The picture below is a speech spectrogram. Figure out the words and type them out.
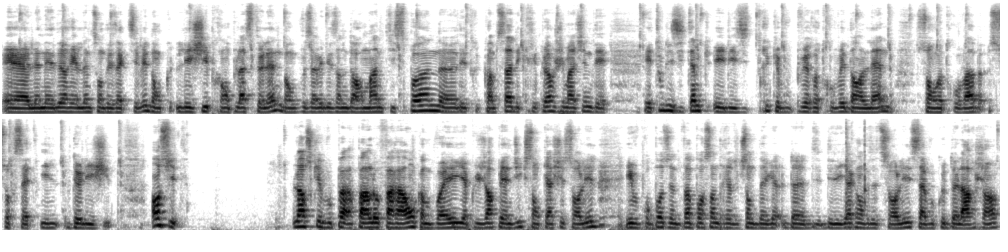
le Nether et l'En sont désactivés. Donc, l'Egypte remplace le l'En. Donc, vous avez des Underman qui spawn, des trucs comme ça, des Creepers, j'imagine. Des... Et tous les items et les trucs que vous pouvez retrouver dans l'End sont retrouvables sur cette île de l'Egypte. Ensuite, Lorsque vous parlez au pharaon, comme vous voyez, il y a plusieurs PNJ qui sont cachés sur l'île et vous proposent une 20% de réduction de dégâts, quand vous êtes sur l'île. Ça vous coûte de l'argent.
